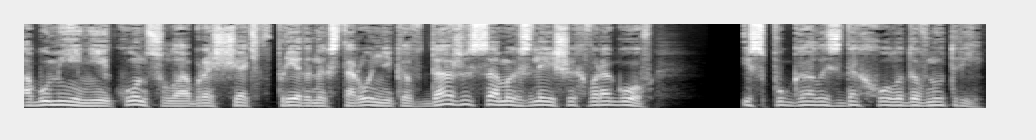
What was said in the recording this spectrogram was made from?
об умении консула обращать в преданных сторонников даже самых злейших врагов, испугалась до холода внутри,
